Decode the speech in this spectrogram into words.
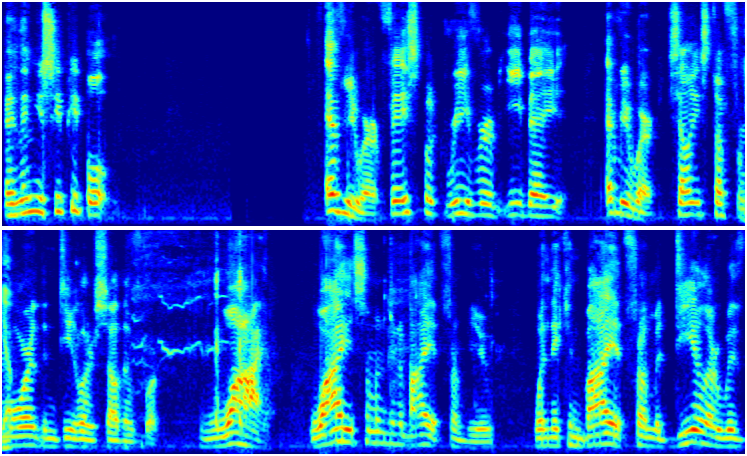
And then you see people everywhere Facebook, Reverb, eBay, everywhere selling stuff for Yep. more than dealers sell them for. Why? Why is someone going to buy it from you when they can buy it from a dealer with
